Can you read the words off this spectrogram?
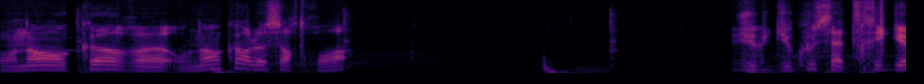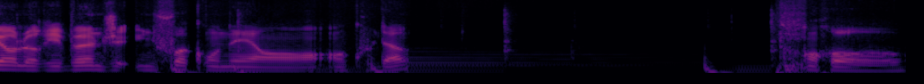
On a encore, euh, le sort 3. Vu que du coup ça trigger le revenge une fois qu'on est en cooldown. Oh.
